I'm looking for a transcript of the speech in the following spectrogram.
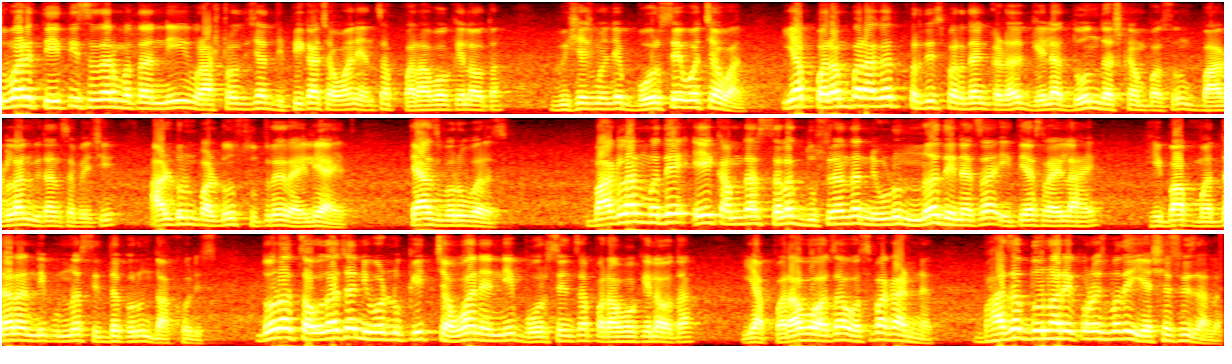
सुमारे तेहतीस हजार मतांनी राष्ट्रवादीच्या दीपिका चव्हाण यांचा पराभव केला होता. विशेष म्हणजे बोरसे व चव्हाण या परंपरागत प्रतिस्पर्ध्यांकडे गेल्या दोन दशकांपासून बागलान विधानसभेची आलटून पालटून सूत्रे राहिली आहेत. त्याचबरोबरच बागलानमध्ये एक आमदार सलग दुसऱ्यांदा निवडून न देण्याचा इतिहास राहिला आहे. ही बाब मतदारांनी पुन्हा सिद्ध करून दाखवलीच. दोन हजार चौदाच्या निवडणुकीत चव्हाण यांनी बोरसेंचा पराभव केला होता. या पराभवाचा वसपा काढण्यात भाजप दोन हजार एकोणीसमध्ये यशस्वी झालं.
